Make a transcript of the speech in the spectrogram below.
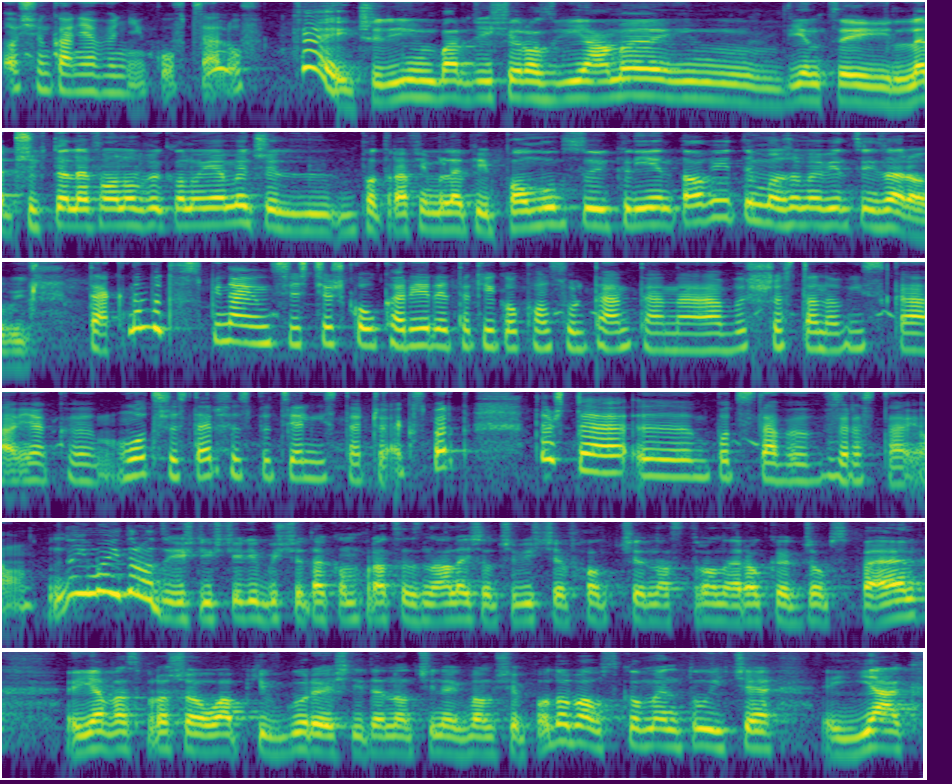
osiągania wyników, celów. Okej, czyli im bardziej się rozwijamy, im więcej lepszych telefonów wykonujemy, czy potrafimy lepiej pomóc klientowi, tym możemy więcej zarobić. Tak, nawet wspinając się ścieżką kariery takiego konsultanta na wyższe stanowiska, jak y, młodszy, starszy specjalista czy ekspert, też te y, podstawy wzrastają. No i moi drodzy, jeśli chcielibyście taką pracę znaleźć, oczywiście wchodźcie na stronę rocketjobs.pl. Ja Was proszę o łapki w górę, jeśli ten odcinek Wam się podobał. Skomentujcie, jak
